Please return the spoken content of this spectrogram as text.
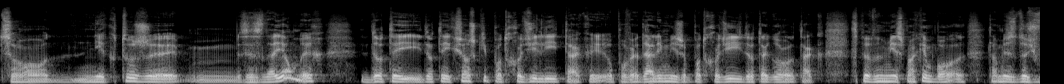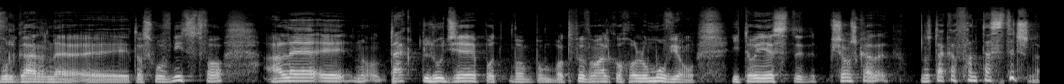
co niektórzy mm, ze znajomych do tej, do tej książki podchodzili tak, opowiadali mi, że podchodzili do tego tak z pewnym niesmakiem, bo tam jest dość wulgarne y, to słownictwo, ale y, no, tak ludzie pod, po- po- pod wpływem alkoholu mówią. I to jest y, książka no taka fantastyczna,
